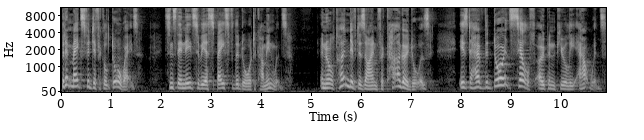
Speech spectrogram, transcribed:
but it makes for difficult doorways since there needs to be a space for the door to come inwards. An alternative design for cargo doors is to have the door itself open purely outwards,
